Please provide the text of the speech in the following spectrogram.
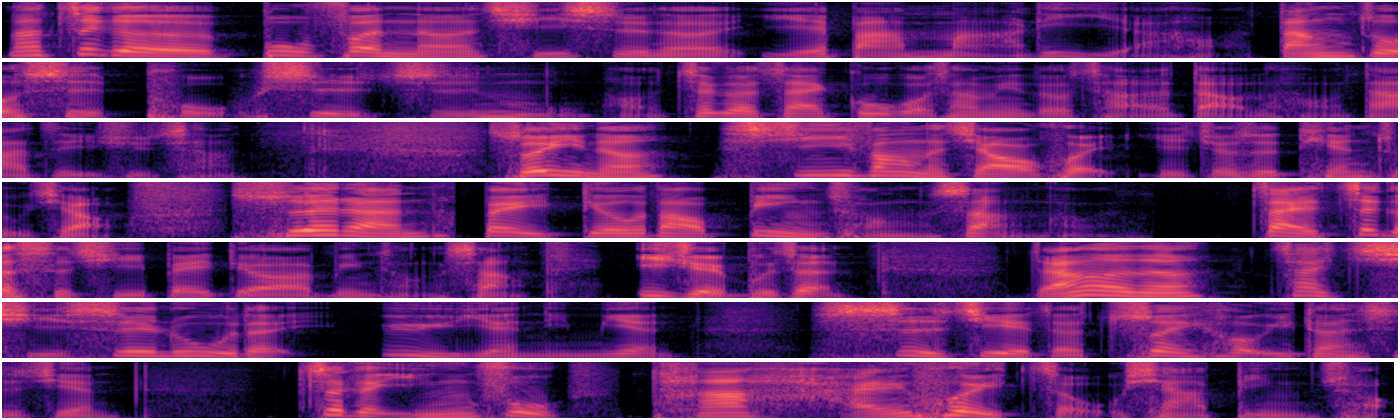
那这个部分呢，其实呢，也把玛利亚哈当做是普世之母哈，这个在 Google 上面都查得到的哈，大家自己去查。所以呢，西方的教会，也就是天主教，虽然被丢到病床上哈，在这个时期被丢到病床上一蹶不振，然而呢，在启示录的预言里面，世界的最后一段时间，这个淫妇她还会走下病床，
